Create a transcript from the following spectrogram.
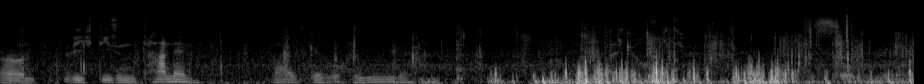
Und wie ich diesen Tannenwaldgeruch liebe. Waldgeruch liebe. Das ist so mega,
